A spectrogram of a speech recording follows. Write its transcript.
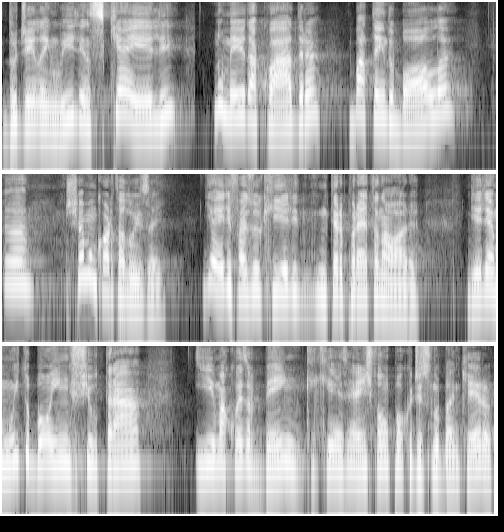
do Jalen Williams, que é ele no meio da quadra, batendo bola. Ah, chama um corta-luz aí. E aí ele faz o que ele interpreta na hora. E ele é muito bom em infiltrar. E uma coisa bem. que, que a gente falou um pouco disso no banqueiro,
